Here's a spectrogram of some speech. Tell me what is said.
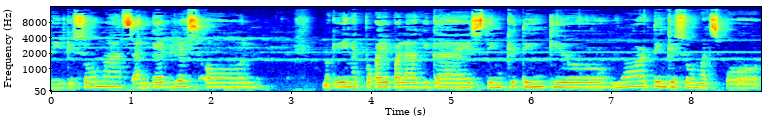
Thank you so much and God bless all. Mag-iingat po kayo palagi guys. Thank you, thank you. More, thank you so much po.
